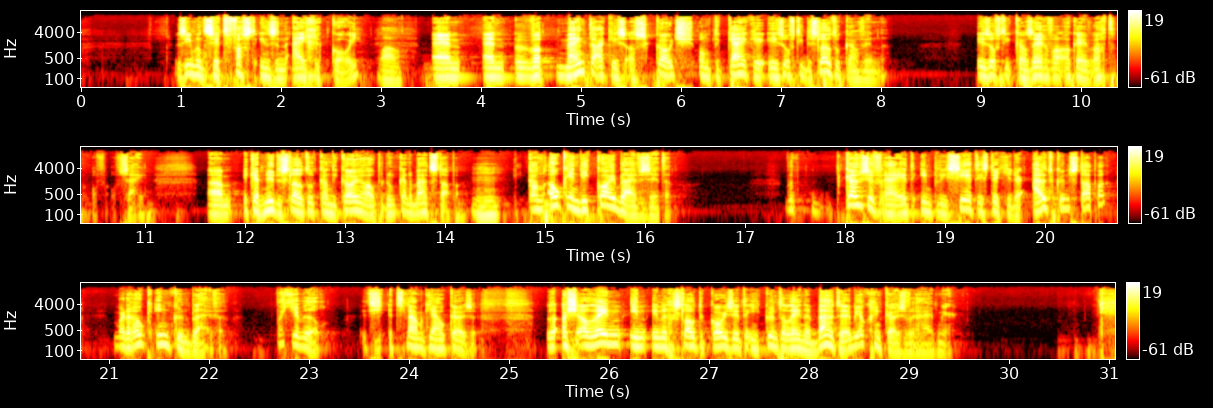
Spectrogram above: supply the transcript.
Dus iemand zit vast in zijn eigen kooi. wauw. En, en wat mijn taak is als coach om te kijken is of hij de sleutel kan vinden. Is of hij kan zeggen van oké, wacht, of, of zij. Ehm, ik heb nu de sleutel, kan die kooi open doen, kan er buiten stappen. Ik kan ook in die kooi blijven zitten. Want keuzevrijheid impliceert is dat je eruit kunt stappen, maar er ook in kunt blijven. Wat je wil. Het is, het is namelijk jouw keuze. Als je alleen in, in een gesloten kooi zit en je kunt alleen naar buiten, heb je ook geen keuzevrijheid meer.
